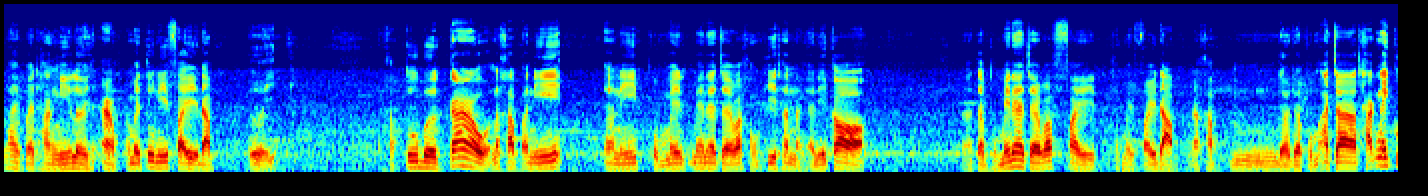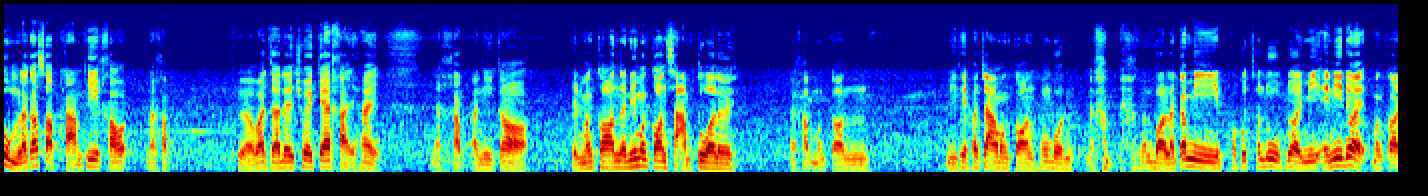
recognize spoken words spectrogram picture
ไล่ไปทางนี้เลยอ้าวทำไมตู้นี้ไฟดับเอ่ยครับตู้เบอร์ 9 นะครับ อันนี้ อันนี้ผมไม่ไม่แน่ใจว่าของพี่ท่านไหน อันนี้ก็แต่ผมไม่แน่ใจว่าไฟทำไมไฟดับนะครับเดี๋ยวเดี๋ยวผมอาจจะทักในกลุ่มแล้วก็สอบถามพี่เขานะครับเผื่อว่าจะได้ช่วยแก้ไขให้นะครับ อันนี้ก็เป็นมังกรอันนี้มังกร 3 ตัวเลยนะครับมังกรมีเทพเจ้ามังกรข้างบนนะครับข้างบนแล้วก็มีพระพุทธรูปด้วยมีไอ้นี่ด้วยมังกร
